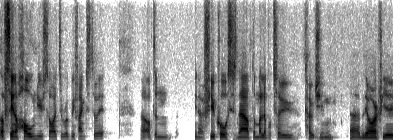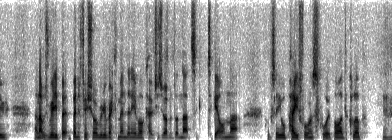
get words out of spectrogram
I've seen a whole new side to rugby thanks to it. Uh, I've done you know a few courses now. I've done my level two coaching uh, with the RFU and that was really be- beneficial. I really recommend any of our coaches who haven't done that to, to get on that. Obviously, all paid for and supported by the club. Mm-hmm.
